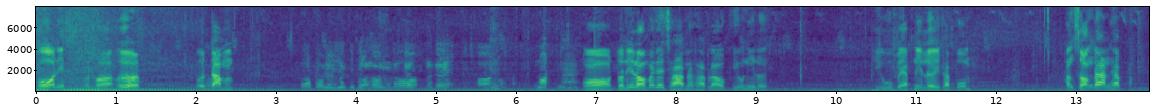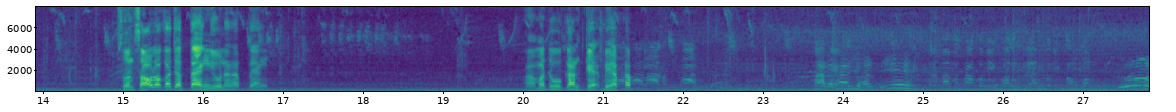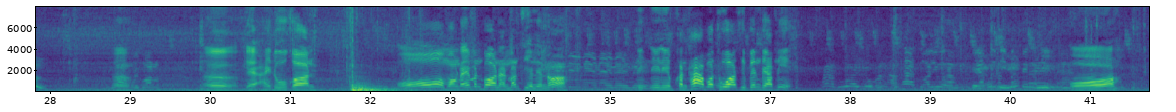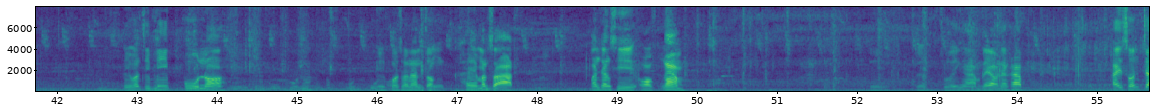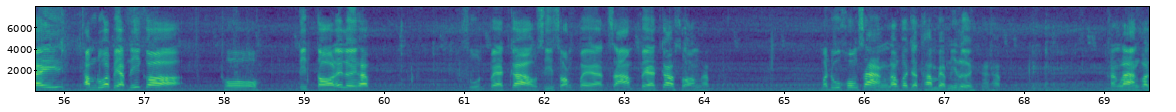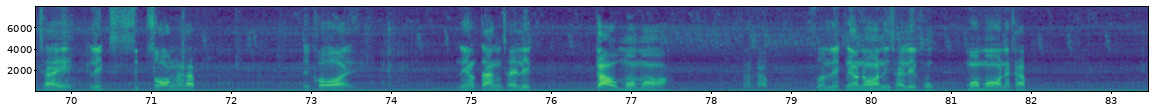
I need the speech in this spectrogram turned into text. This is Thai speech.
โอ้นี่เอาท่อเออเออดพอพอมันจะเป็นคอมันก็มันก็คอ น็อตนะำอ๋อตัวนี้เราไม่ได้ฉาบนะครับ เราผิวนี้เลย ผิวแบบนี้เลยครับผม ทั้งสองด้านครับ ส่วนเสาเราก็จะแต่งอยู่นะครับ แต่งอ่ามาดูการแกะแบบครับท่ากระท่าอยู่หันสีมามาท่าตัวนี้ก่อนแล้วตัวนี้เขาก่อนเออเออวางไว้ก่อนเออ แกะให้ดูก่อน โอ้มองไหนมันบอนั่นมันเสียเนี่ยเนาะ นี่นี่นี่นี่นี่นี่คันท่าบอทัวร์สิเป็นแบบนี้ท่าตัวอยู่มันเอาท่าตัวอยู่ห่างแบบนี้มันเป็นอันนี้นะโอ้นี่มันสิมีปูนเนาะนี่เพราะฉะนั้นต้องให้มันสะอาด มันจังสีออกงามนี่เริ่มสวยงามแล้วนะครับ ใครสนใจทำรั้วแบบนี้ก็โทรติดต่อได้เลยครับ 0894283892 ครับ มาดูโครงสร้างเราก็จะทำแบบนี้เลยนะครับ ข้างล่างก็ใช้เหล็ก 12 นะครับเหล็กข้ออ้อย แนวตั้งใช้เหล็ก 9 มม นะครับ ส่วนเหล็กแนวนอนนี่ใช้เหล็ก 6 มม นะครับ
